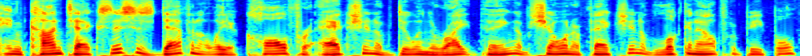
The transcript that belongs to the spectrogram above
in context, this is definitely a call for action of doing the right thing, of showing affection, of looking out for people,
